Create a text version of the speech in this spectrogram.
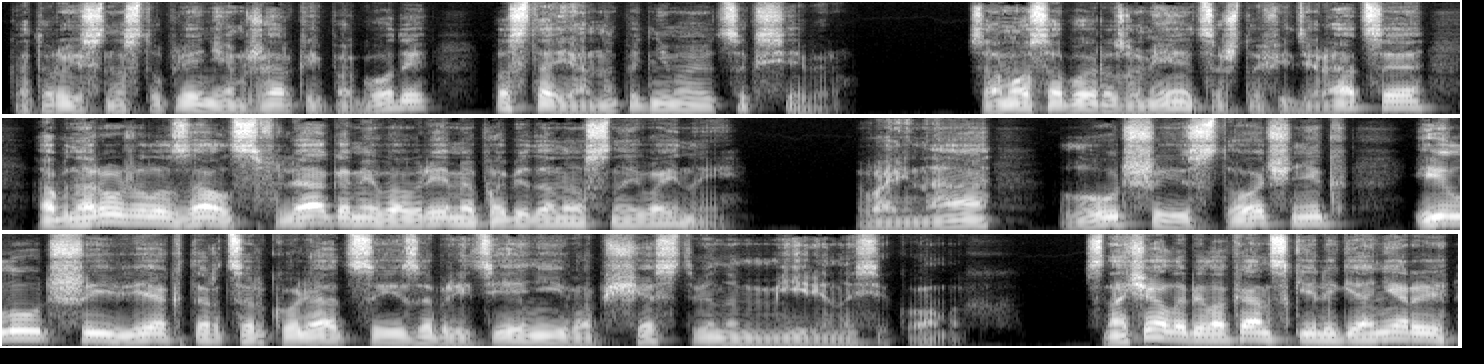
которые с наступлением жаркой погоды постоянно поднимаются к северу. Само собой разумеется, что Федерация обнаружила зал с флягами во время победоносной войны. Война — лучший источник и лучший вектор циркуляции изобретений в общественном мире насекомых. Сначала белоканские легионеры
